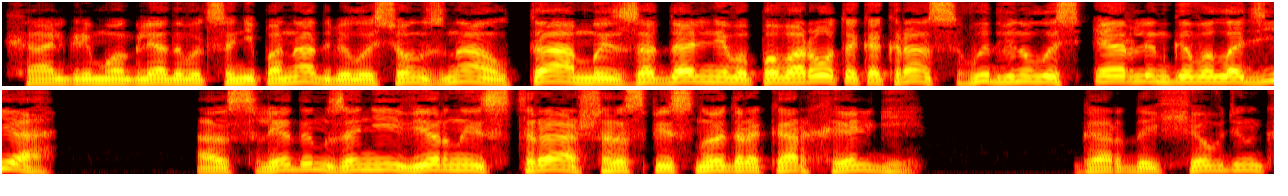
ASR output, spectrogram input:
Хальгриму оглядываться не понадобилось, он знал, там из-за дальнего поворота как раз выдвинулась Эрлингова ладья, а следом за ней верный страж, расписной дракар Хельги. Гарда Хевдинг,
